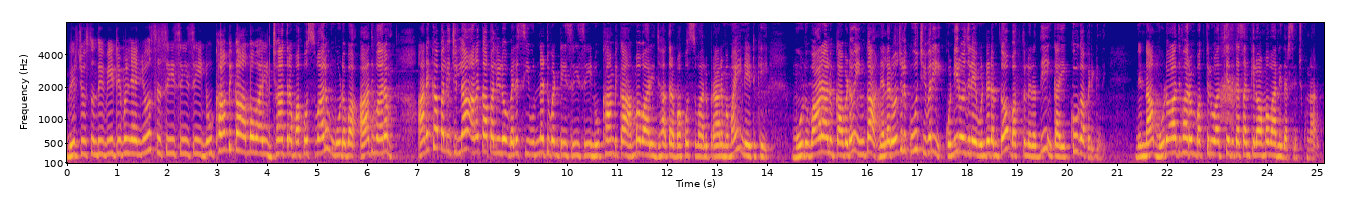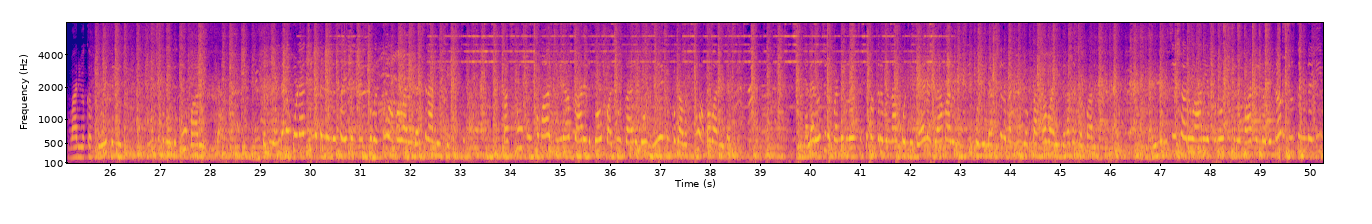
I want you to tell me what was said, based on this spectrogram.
మీరు చూస్తుంది V triple nine news. Sri Sri Sri Nookambika అమ్మవారి జాతర మహోత్సవాలు మూడవ ఆదివారం. అనకాపల్లి జిల్లా అనకాపల్లిలో వెలసి ఉన్నటువంటి శ్రీ శ్రీ నూకాంబిక అమ్మవారి జాతర మహోత్సవాలు ప్రారంభమై నేటికి మూడు వారాలు కావడం ఇంకా నెల రోజులకు చివరి కొన్ని రోజులే ఉండడంతో భక్తుల రద్దీ ఇంకా ఎక్కువగా పెరిగింది. నిన్న మూడో ఆదివారం భక్తులు అత్యధిక సంఖ్యలో అమ్మవారిని దర్శించుకున్నారు. వారి యొక్క కోరికలు తీర్చుకునేందుకు బారు తీరారు. ఎండలో కూడా చిన్నపిల్లలు సైతం తీసుకువస్తూ అమ్మవారి దర్శనాన్ని చేయిస్తున్నారు పసుపు కుంకుమ చీర సారెలతో పట్టు గాలితో ఊరేగింపుగా వస్తూ అమ్మవారిని దర్శిస్తున్నారు. ఈ నెల రోజుల పండుగలో చుట్టుపక్కల ఉన్న కొన్ని వేల గ్రామాల నుంచి కొన్ని లక్షల మంది యొక్క అమ్మవారి జాతరలో పాల్గొన్నారు మరిన్ని విశేషాలు ఆలయ పురోహితులు మాటల్లో విందాం. చూస్తూ ఉండండి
